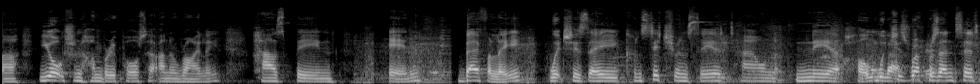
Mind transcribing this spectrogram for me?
Uh, Yorkshire and Humber reporter Anna Riley has been in Beverley, which is a constituency, a town near Hull, which is represented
